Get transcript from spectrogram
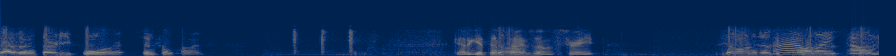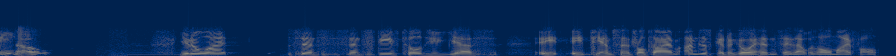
7:34 Central Time. Got to get them So- time zones straight. So I'm just I I'm blame just letting Tony. you know. You know what? Since since Steve told you yes, 8 8 p.m. Central time, I'm just going to go ahead and say that was all my fault.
